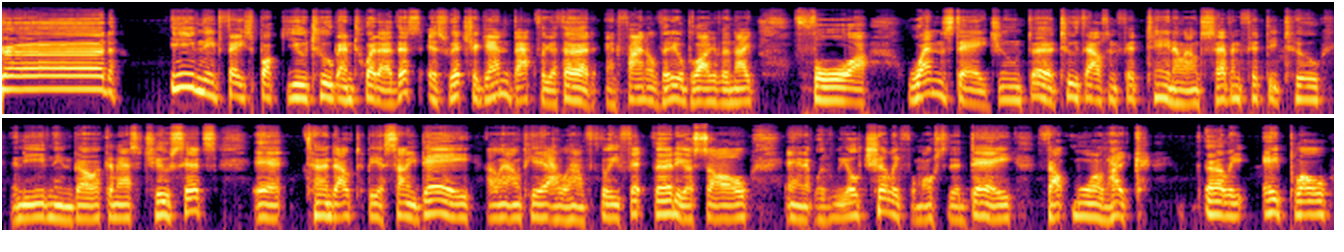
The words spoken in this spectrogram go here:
Good evening, Facebook, YouTube, and Twitter. This is Rich again, back for your third and final video blog of the night for Wednesday, June 3rd, 2015, around 7.52 in the evening in Massachusetts. It turned out to be a sunny day around here around 3.30 or so, and it was real chilly for most of the day. Felt more like early April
